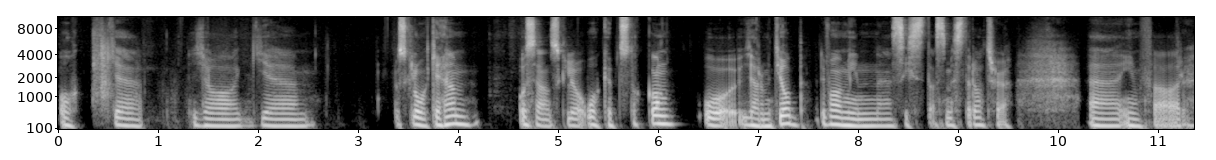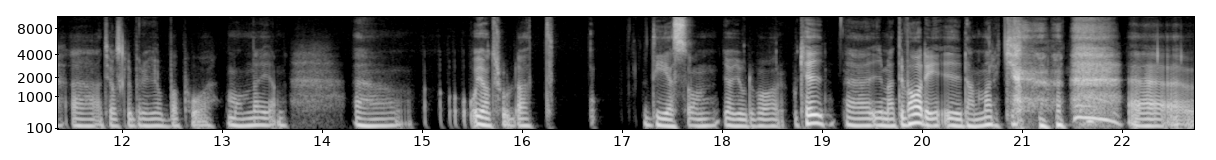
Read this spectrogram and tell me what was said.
och eh, jag eh, skulle åka hem och sen skulle jag åka upp till Stockholm och göra mitt jobb. Det var min eh, sista semesterdag tror jag. Eh, inför eh, att jag skulle börja jobba på måndag igen. Eh, och jag trodde att det som jag gjorde var okej okay, eh, i och med att det var det i Danmark. eh,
